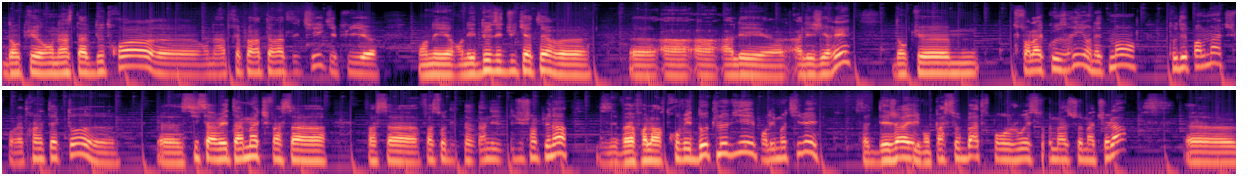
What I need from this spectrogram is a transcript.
donc on a un staff de 3, on a un préparateur athlétique et puis on, est, deux éducateurs à, à, les, à les gérer. Donc sur la causerie, honnêtement, tout dépend le match. Pour être honnête avec toi, si ça va être un match face à face à face au dernier du championnat, il va falloir trouver d'autres leviers pour les motiver déjà, ils vont pas se battre pour jouer ce, match, ce match-là. Euh,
